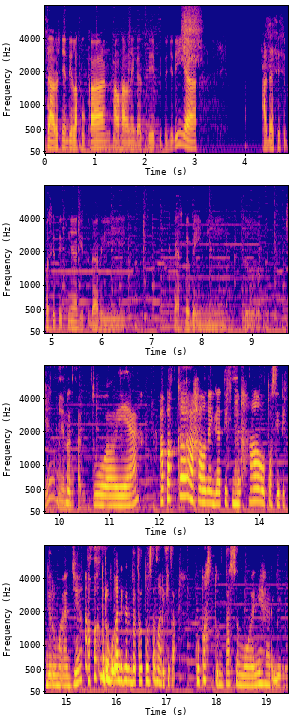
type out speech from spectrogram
seharusnya dilakukan hal-hal negatif gitu jadi ya ada sisi positifnya gitu dari psbb ini gitu ya menyenangkan betul ya Apakah hal negatif dan hal positif di rumah aja? Apakah berhubungan dengan batal puasa? Mari kita kupas tuntas semuanya hari ini.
